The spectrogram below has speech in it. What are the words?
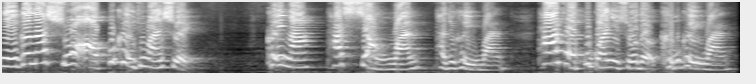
你跟他说啊不可以去玩水，可以吗？他想玩他就可以玩，他才不管你说的可不可以玩。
